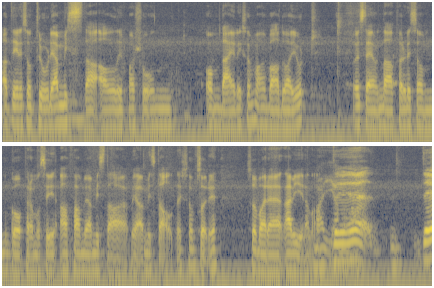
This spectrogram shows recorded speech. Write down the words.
At de liksom tror de har mista all informasjon om deg, liksom, om hva du har gjort. Og istedenfor da for å liksom gå fram og si ah, faen, vi har mista vi har mistet alt, liksom. Sorry. Så bare Nei, vi gir han av. Det, det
